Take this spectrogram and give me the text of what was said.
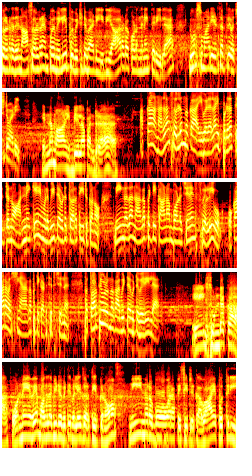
சொல்றது? நான் சொல்றேன் போய் வெளியே போய் விட்டுட்டு வாடி. இது யாரோட குழந்தைனே தெரியல. லூஸ் மாதிரி எடுத்து எடுத்து வச்சுட்டு வாடி. என்னம்மா இப்படி எல்லாம் பண்ற? அக்கா நல்லா சொல்லுங்கக்கா. இவளெல்லாம் இப்படிதான் திட்டணும். அன்னைக்கே இவளை வீட்டை விட்டு துரத்திட்டு இருக்கணும். நீங்க தான் நகைப்பெட்டி காணாம போனச்சுன்னு சொல்லி உட்கார வச்சீங்க நகைப்பெட்டி கிடைச்சிருச்சுன்னு. இப்ப துரத்தி விடுங்கக்கா வீட்டை விட்டு வெளியில. ஏய் சுண்டக்கா உன்னையவே முதல்ல வீட்டை விட்டு வெளியே துரத்தி இருக்கணும் நீ இன்னும் ரொம்ப ஓவரா பேசிட்டு இருக்க. வாய புத்திரி.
